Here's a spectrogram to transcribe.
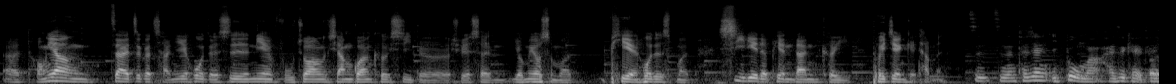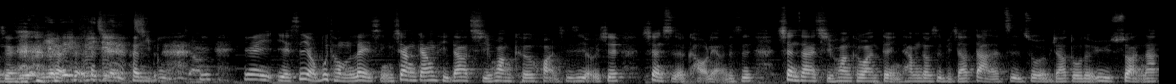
呃同样在这个产业或者是念服装相关科系的学生，有没有什么片或者什么系列的片单可以推荐给他们？只只能推荐一部吗？还是可以推荐？也可以推荐 几部这样。因为也是有不同的类型，像刚提到奇幻科幻，其实有一些现实的考量，就是现在奇幻科幻电影他们都是比较大的制作，有比较多的预算，那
